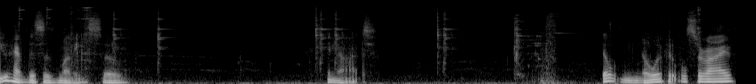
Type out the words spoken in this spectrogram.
Do have this as money, so why not? Don't know if it will survive.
